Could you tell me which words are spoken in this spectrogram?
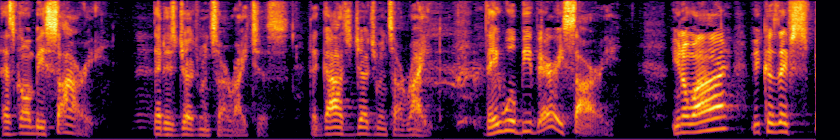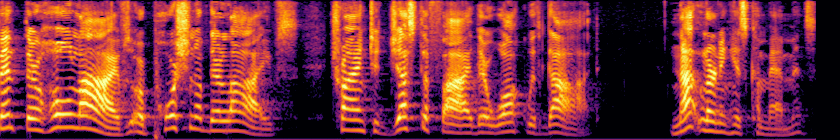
that's going to be sorry that his judgments are righteous, that God's judgments are right. They will be very sorry. You know why? Because they've spent their whole lives or a portion of their lives trying to justify their walk with God, not learning his commandments,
